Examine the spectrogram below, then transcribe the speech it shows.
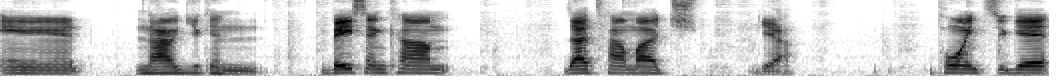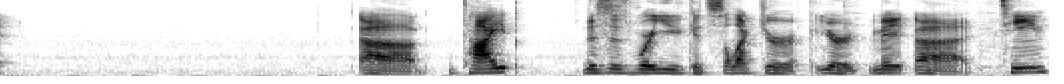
and now you can base income that's how much yeah points you get uh type this is where you could select your your uh team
